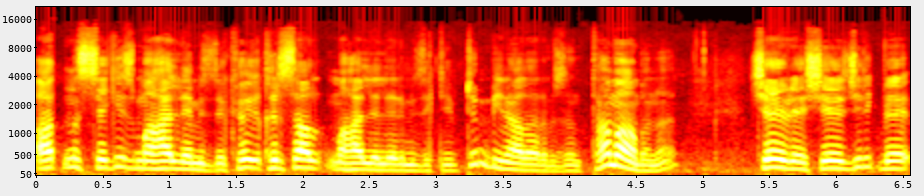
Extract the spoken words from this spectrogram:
68 mahallemizde, köy kırsal mahallelerimizdeki tüm binalarımızın tamamını Çevre, Şehircilik ve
